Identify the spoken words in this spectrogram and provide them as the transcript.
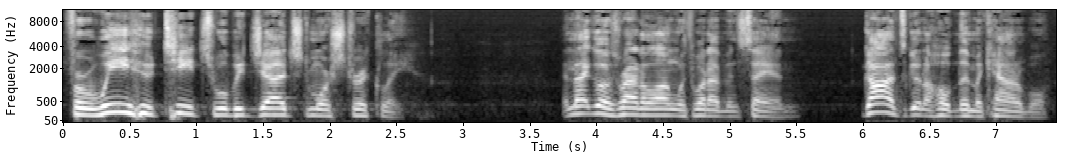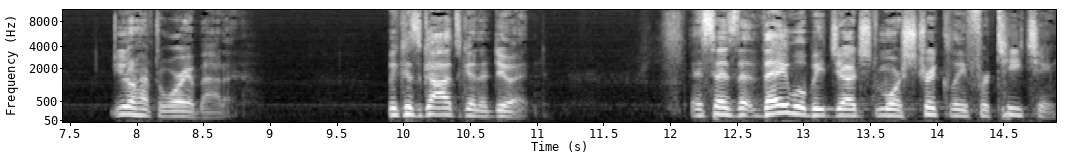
for we who teach will be judged more strictly. And that goes right along with what I've been saying. God's going to hold them accountable. You don't have to worry about it because God's going to do it. It says that they will be judged more strictly for teaching,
